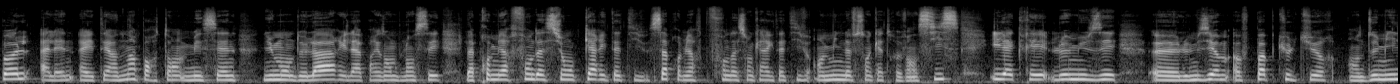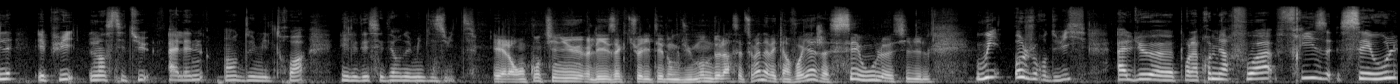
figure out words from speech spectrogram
Paul Allen a été un important mécène du monde de l'art. Il a par exemple lancé la première fondation caritative, sa première fondation caritative en 1986. Il a créé le musée, euh, Museum of Pop Culture en 2000 et puis l'Institut Allen en 2003 et il est décédé en 2018. Et alors on continue les actualités donc du monde de l'art cette semaine avec un voyage à Séoul, Civil. Oui, aujourd'hui a lieu euh, pour la première fois Freeze Séoul.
